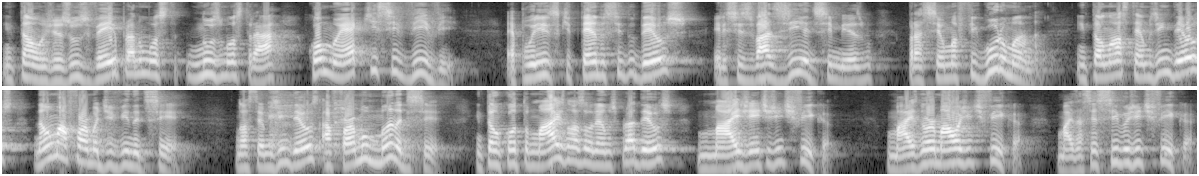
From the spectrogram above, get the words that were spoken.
Então, Jesus veio para nos mostrar como é que se vive. É por isso que, tendo sido Deus, ele se esvazia de si mesmo para ser uma figura humana. Então nós temos em Deus não uma forma divina de ser, nós temos em Deus a forma humana de ser. Então quanto mais nós olhamos para Deus, mais gente a gente fica, mais normal a gente fica, mais acessível a gente fica.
